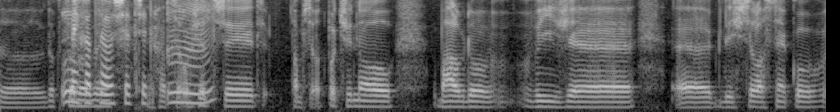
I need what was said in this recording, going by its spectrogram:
uh, doktorovi. Nechat se ošetřit. Nechat se Mhm. ošetřit, tam si odpočinou. Málo kdo ví, že eh, když se vlastně jako,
